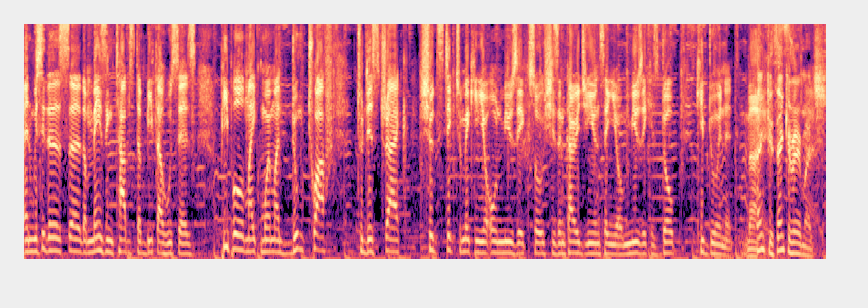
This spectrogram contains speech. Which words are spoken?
And we see this uh, the amazing Tabs Tabitha who says, People, Mike Mwema, Doom to this track. Should stick to making your own music. So she's encouraging you and saying your music is dope. Keep doing it. Thank you, thank you very much.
